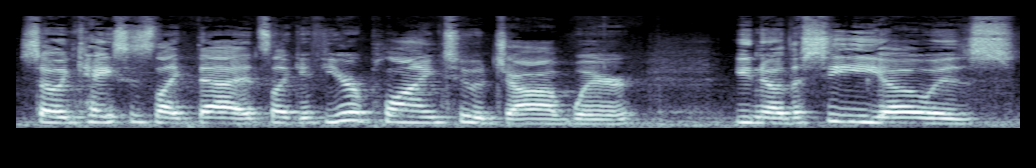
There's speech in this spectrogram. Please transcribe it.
So in cases like that, it's like if you're applying to a job where you know the CEO is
